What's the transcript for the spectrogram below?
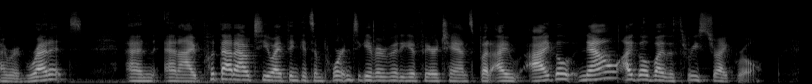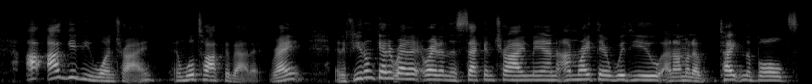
I regret it and and I put that out to you. I think it's important to give everybody a fair chance, but I I go now I go by the three strike rule. I'll, give you one try and we'll talk about it, right? And if you don't get it right, right on the second try, man, I'm right there with you and I'm gonna tighten the bolts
